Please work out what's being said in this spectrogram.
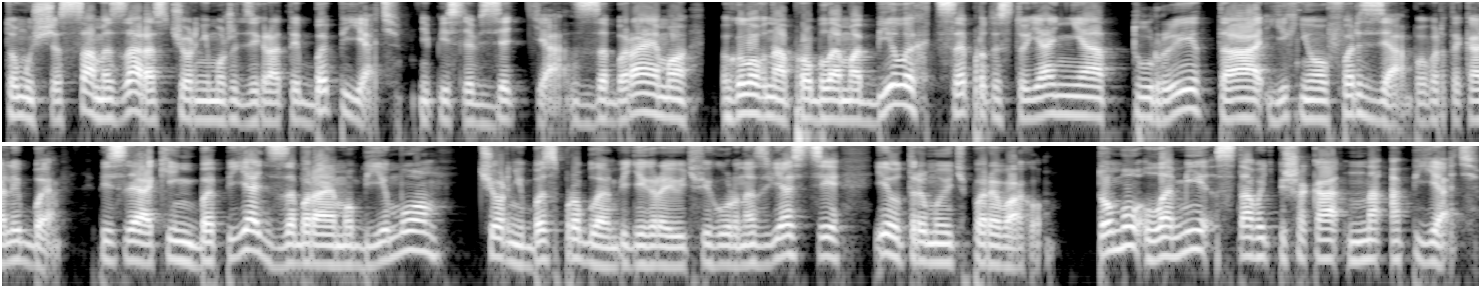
Тому що саме зараз чорні можуть зіграти Б5, і після взяття забираємо. Головна проблема білих це протистояння тури та їхнього ферзя по вертикалі Б. Після кінь Б5 забираємо б'ємо. Чорні без проблем відіграють фігуру на зв'язці і отримують перевагу. Тому ламі ставить пішака на А5.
